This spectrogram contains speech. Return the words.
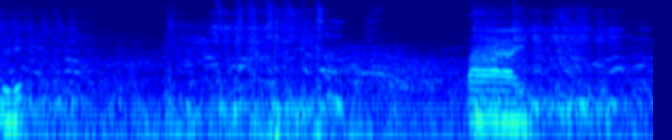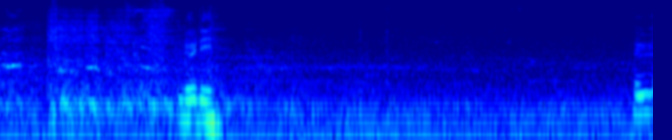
ดูดิ ตาย ดูดิ เออ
